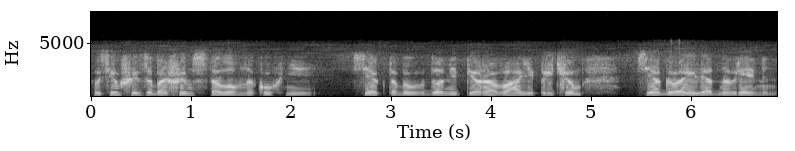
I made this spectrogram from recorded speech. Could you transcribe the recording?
Усевшись за большим столом на кухне, все, кто был в доме, пировали, причем все говорили одновременно.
